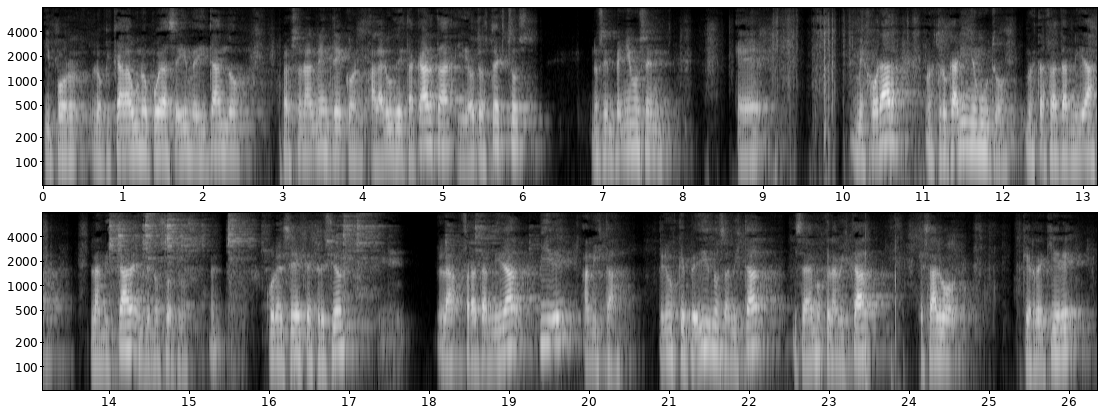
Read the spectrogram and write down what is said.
y por lo que cada uno pueda seguir meditando personalmente con, a la luz de esta carta y de otros textos, nos empeñemos en eh, mejorar nuestro cariño mutuo, nuestra fraternidad, la amistad entre nosotros. ¿eh? Acuérdense de esta expresión, la fraternidad pide amistad. Tenemos que pedirnos amistad y sabemos que la amistad es algo que requiere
